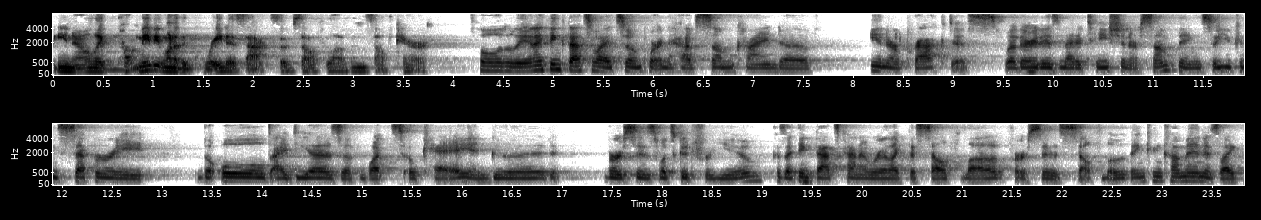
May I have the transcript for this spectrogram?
you know like mm-hmm. maybe one of the greatest acts of self-love and self-care totally and i think that's why it's so important to have some kind of inner practice whether it is meditation or something so you can separate the old ideas of what's okay and good versus what's good for you because i think that's kind of where like the self-love versus self-loathing can come in is like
